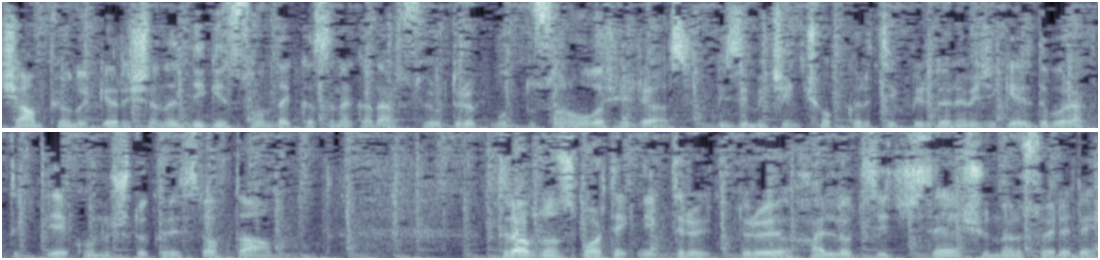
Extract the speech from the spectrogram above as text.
Şampiyonluk yarışını ligin son dakikasına kadar sürdürüp mutlu sona ulaşacağız. Bizim için çok kritik bir dönemici geride bıraktık diye konuştu Christoph Daum. Trabzonspor Teknik Direktörü Halilocic ise şunları söyledi.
